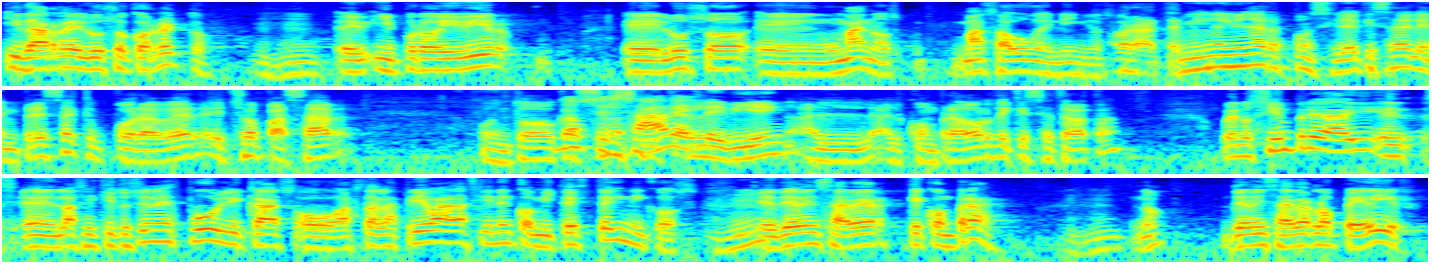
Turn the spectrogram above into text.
y darle el uso correcto. Eh, y prohibir el uso en humanos, más aún en niños. Ahora, también hay una responsabilidad quizá de la empresa que por haber hecho pasar, o en todo caso, no explicarle bien al, comprador de qué se trata. Bueno, siempre hay, en, las instituciones públicas o hasta las privadas tienen comités técnicos que deben saber qué comprar. ¿No? Deben saberlo pedir.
